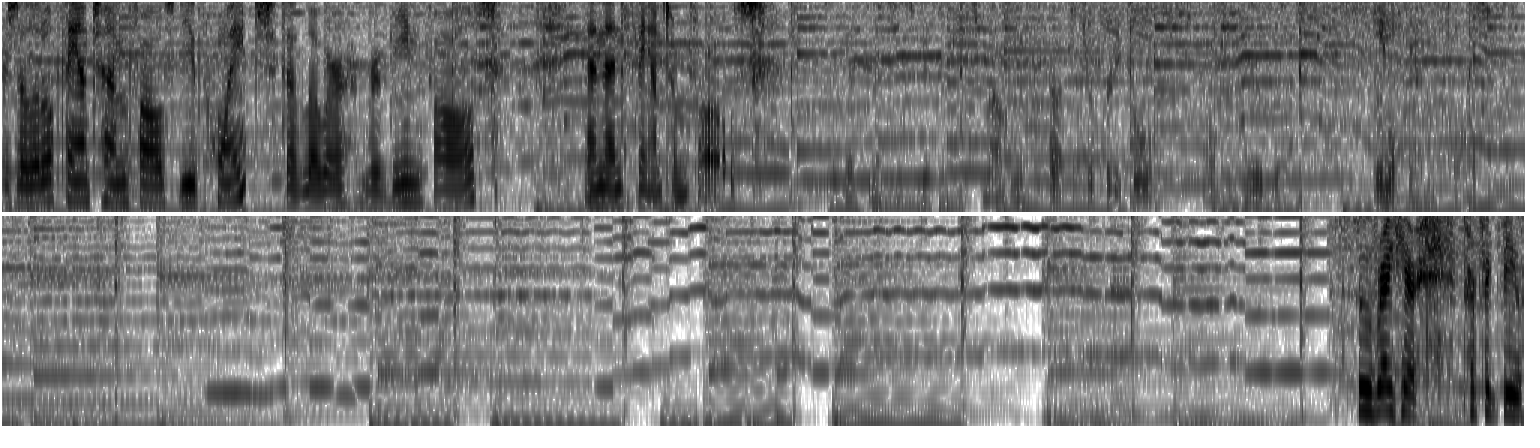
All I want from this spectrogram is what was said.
There's a little Phantom Falls viewpoint, the lower Ravine Falls, and then Phantom Falls. I guess was just getting these mountain cut, which are pretty cool. I can hear the uh, little Phantom Falls. Ooh, right here, perfect view.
